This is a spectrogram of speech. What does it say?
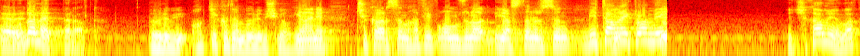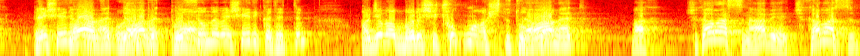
Evet. Bu da net penaltı. Böyle bir hakikaten böyle bir şey yok. Yani çıkarsın hafif omzuna yaslanırsın. Bir tane ekran ver. E çıkamıyor bak. Ben şeye Devam dikkat et, hocam, devam et, Pozisyonda ben şeye dikkat ettim. Acaba Barış'ı çok mu açtı topla? Devam et. Bak çıkamazsın abi. Çıkamazsın.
